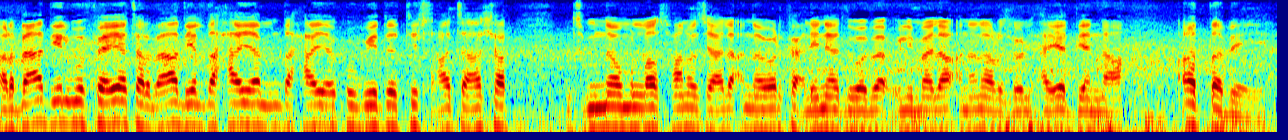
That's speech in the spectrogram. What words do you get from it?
أربعة ديال الوفيات أربعة ديال ضحايا من ضحايا كوفيد 19 نتمناو من الله سبحانه وتعالى أنه يرفع علينا هذا الوباء ولما لا أننا نرجعوا للحياه ديالنا الطبيعية.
